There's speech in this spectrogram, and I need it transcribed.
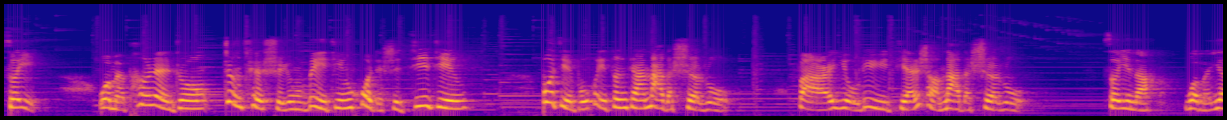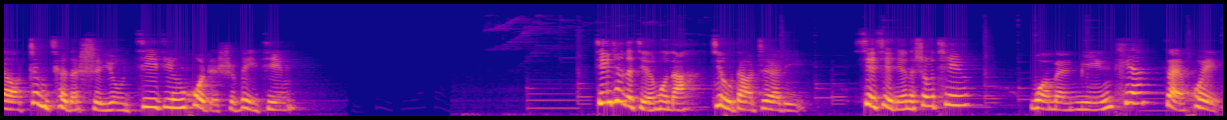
所以，我们烹饪中正确使用味精或者是鸡精，不仅不会增加钠的摄入。反而有利于减少钠的摄入，所以呢，我们要正确的使用鸡精或者是味精。今天的节目呢就到这里，谢谢您的收听，我们明天再会。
